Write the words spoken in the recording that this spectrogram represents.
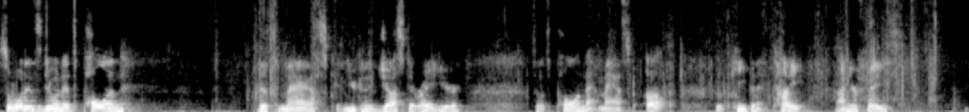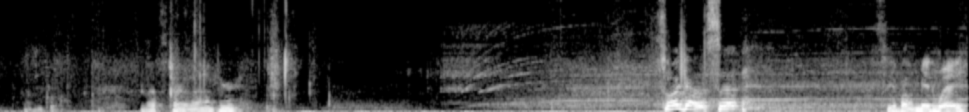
So what it's doing, it's pulling this mask, and you can adjust it right here. So it's pulling that mask up. So it's keeping it tight on your face. Let's turn it on here. So I got it set, see about midway,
